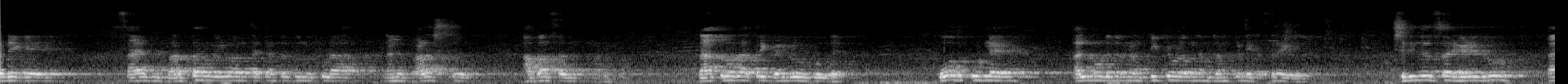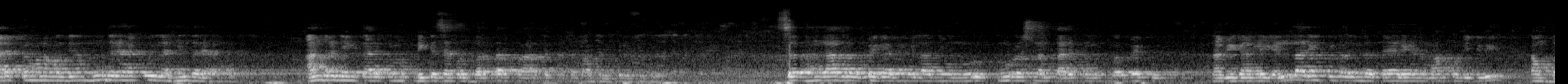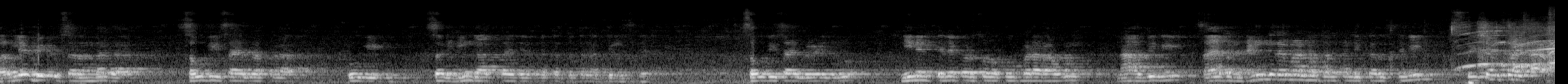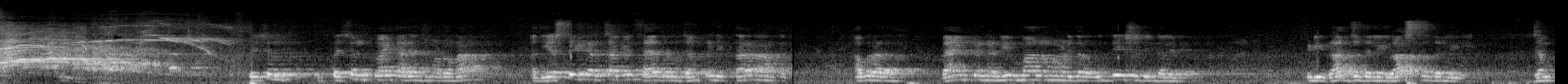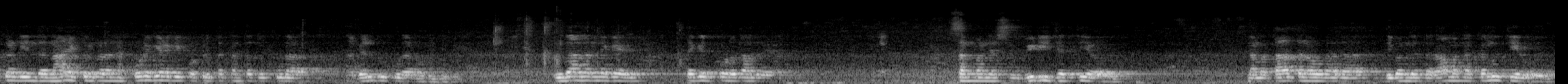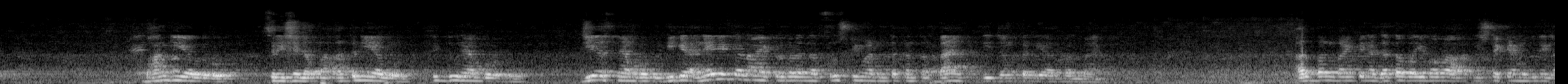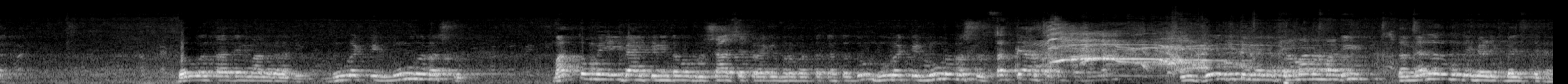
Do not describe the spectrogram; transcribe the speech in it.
ಕೊನೆಗೆ ಸಾಹೇಬರು ಬರ್ತಾರೋ ಇಲ್ಲೋ ಅಂತಕ್ಕಂಥದ್ದನ್ನು ಕೂಡ ನನಗೆ ಬಹಳಷ್ಟು ಆಭಾಸ ಉಂಟು ರಾತ್ರೋ ರಾತ್ರಿ ಬೆಂಗಳೂರಿಗೆ ಹೋದೆ. ಹೋದ ಕೂಡಲೇ ಅಲ್ಲಿ ನೋಡಿದ್ರೆ ನಮ್ಮ ಟಿ ಟಿ ಒಳಗೆ ನಮ್ಮ ಜಮಖಂಡಿ ಹೆಸರೇ ಇಲ್ಲ ಶ್ರೀಧರ್ ಸರ್ ಹೇಳಿದ್ರು, ಕಾರ್ಯಕ್ರಮನ ಒಂದಿನ ಮುಂದರೆ ಹಾಕು, ಇಲ್ಲ ಹಿಂದರೆ ಹಾಕು. ಅಂದ್ರೆ ನೀನು ಕಾರ್ಯಕ್ರಮಕ್ಕೆ ಡಿ ಕೆ ಸಾಹೇಬ್ರು ಬರ್ತಾರಪ್ಪ ಅಂತಕ್ಕಂಥ ಮಾತನ್ನು ತಿಳಿಸಿದ್ರು. ಸರ್, ಹಂಗಾದ್ರೆ ಉಪಯೋಗ ಆಗಂಗಿಲ್ಲ. ನೀವು ನೂರು ವರ್ಷ ನಮ್ಮ ಕಾರ್ಯಕ್ರಮಕ್ಕೆ ಬರಬೇಕು. ನಾವೀಗಾಗಲೇ ಎಲ್ಲ ರೀತಿಗಳಿಂದ ತಯಾರಿಯನ್ನು ಮಾಡ್ಕೊಂಡಿದ್ದೀವಿ. ನಾವು ಬರಲೇಬೇಕು ಸರ್ ಅಂದಾಗ ಸೌದಿ ಸಾಹೇಬ್ರ ಹತ್ರ ಹೋಗಿ, ಸರ್, ಹಿಂಗಾಗ್ತಾ ಇದೆ ಅಂತಕ್ಕಂಥದ್ದನ್ನ ತಿಳಿಸಿದೆ. ಸೌದಿ ಸಾಹೇಬ್ರು ಹೇಳಿದ್ರು, ನೀನೇನು ತಲೆ ಕಡಿಸೋಳಕ್ ಹೋಗ್ಬೇಡ ರಾಹುಲ್, ನಾ ಅದೀನಿ ಸಾಹೇಬನ್ ಹೆಂಗರೆ ಮಾಡಿ Jamkhandi ಕರೆಸ್ತೀನಿ. Special flight special special flight arrange ಮಾಡೋಣ. ಅದು ಎಷ್ಟೇ ಖರ್ಚಾಗಲಿ ಸಾಹೇಬ್ರನ್ನ ಜಮಖಂಡಿಗೆ ತರೋಣ ಅಂತ. ಅವರ ಬ್ಯಾಂಕ್ ಅನ್ನ ನಿರ್ಮಾಣ ಮಾಡಿದ ಉದ್ದೇಶದಿಂದಲೇ ಇಡೀ ರಾಜ್ಯದಲ್ಲಿ, ರಾಷ್ಟ್ರದಲ್ಲಿ ಜಮಖಂಡಿಯಿಂದ ನಾಯಕರುಗಳನ್ನ ಕೊಡುಗೆಯಾಗಿ ಕೊಟ್ಟಿರ್ತಕ್ಕಂಥದ್ದು ಕೂಡ ನಾವೆಲ್ಲರೂ ಕೂಡ ನೋಡಿದ್ದೀವಿ. ಉದಾಹರಣೆಗೆ ತೆಗೆದುಕೊಳ್ಳೋದಾದ್ರೆ ಸನ್ಮಾನ್ಯ ಶ್ರೀ ಬಿ ಡಿ ಜತ್ತಿ ಅವರು, ನಮ್ಮ ತಾತನವರಾದ ದಿವಂಗತ ರಾಮಣ್ಣ ಕಲೂತಿ ಅವರು ಭಾಂಗಿಯವರು ಶ್ರೀಶೈಲಪ್ಪ ಅತನಿಯವರು ಸಿದ್ದು ನ್ಯಾಮಗೌಡರು ಜಿ ಎಸ್ ನ್ಯಾಮಗೌಡರು ಹೀಗೆ ಅನೇಕ ನಾಯಕರುಗಳನ್ನ ಸೃಷ್ಟಿ ಮಾಡಿರ್ತಕ್ಕಂಥ bank the Jamkhandi urban bank urban ಬ್ಯಾಂಕಿನ ಗತ ವೈಭವ ಇಷ್ಟಕ್ಕೆ ಮುಗಿದಿಲ್ಲ. ಬರುವಂತಹ ದಿನಮಾನಗಳಲ್ಲಿ ನೂರಕ್ಕೆ ನೂರರಷ್ಟು ಮತ್ತೊಮ್ಮೆ ಈ ಬ್ಯಾಂಕಿನಿಂದ ಒಬ್ಬರು ಶಾಸಕರಾಗಿ ಹೊರಬರ್ತಕ್ಕಂಥದ್ದು ನೂರಕ್ಕೆ ನೂರರಷ್ಟು ಸತ್ಯ ಅಂತಕ್ಕಂಥದ್ದನ್ನ ಈ ವೇದಿಕೆ ಮೇಲೆ ಪ್ರಮಾಣ ಮಾಡಿ ತಮ್ಮೆಲ್ಲರ ಮುಂದೆ ಹೇಳಿಕ್ ಬಯಸ್ತೇನೆ.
